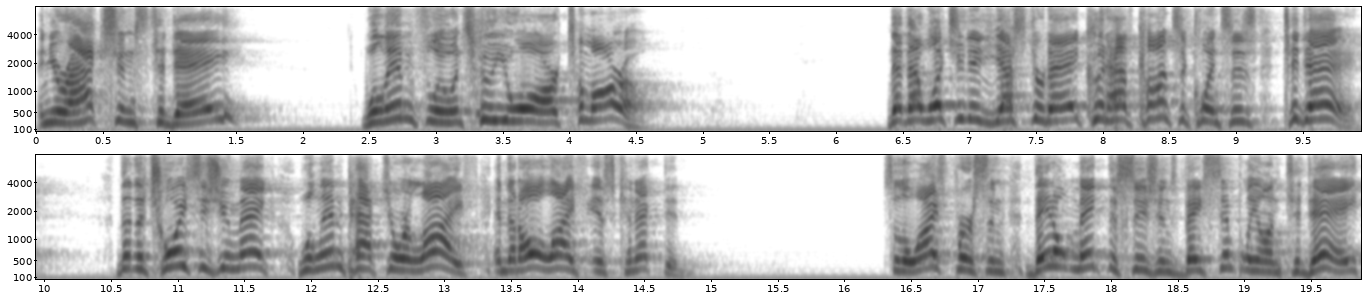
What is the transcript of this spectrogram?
and your actions today will influence who you are tomorrow. That, that what you did yesterday could have consequences today. That the choices you make will impact your life and that all life is connected. So the wise person, they don't make decisions based simply on today,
